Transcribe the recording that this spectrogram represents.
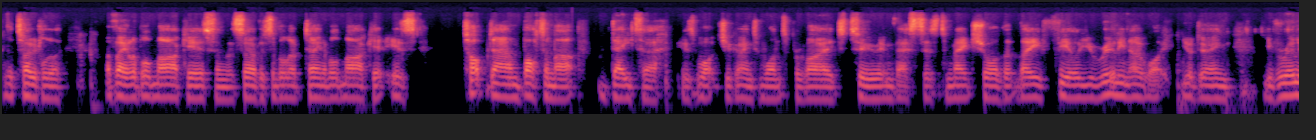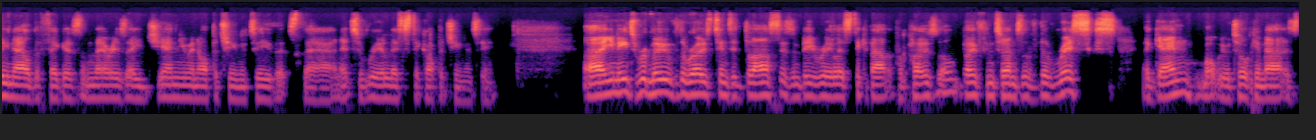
the total available market and the serviceable obtainable market is top down, bottom up data is what you're going to want to provide to investors to make sure that they feel you really know what you're doing, you've really nailed the figures, and there is a genuine opportunity that's there, and it's a realistic opportunity. Uh, you need to remove the rose tinted glasses and be realistic about the proposal, both in terms of the risks. Again, what we were talking about is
